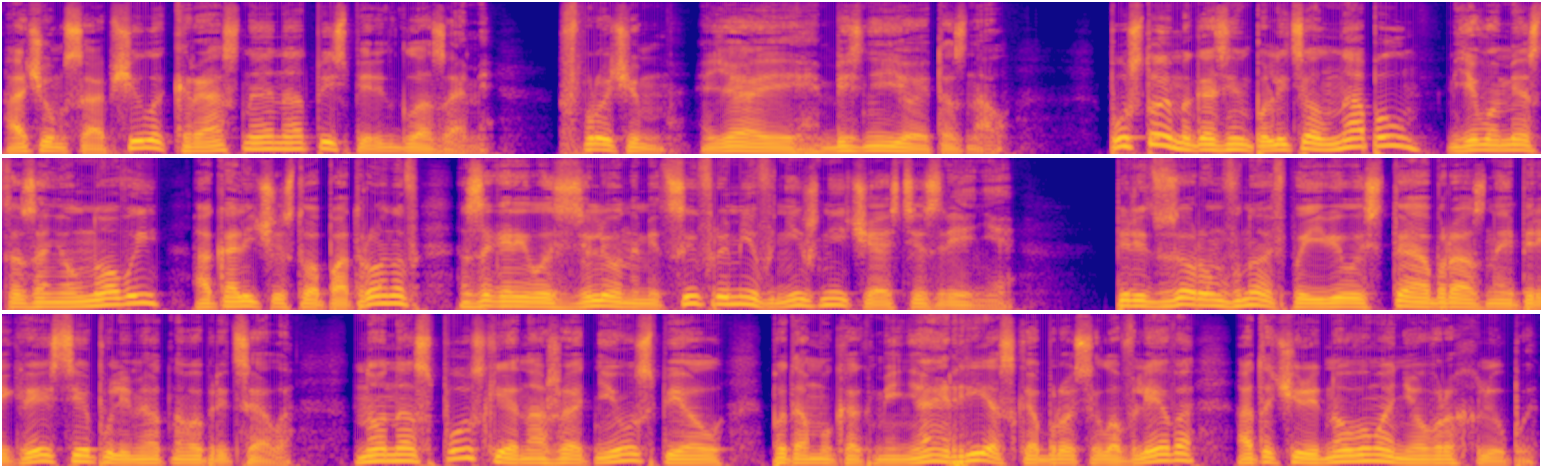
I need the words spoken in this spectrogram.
о чем сообщила красная надпись перед глазами. Впрочем, я и без нее это знал. Пустой магазин полетел на пол, его место занял новый, а количество патронов загорелось зелеными цифрами в нижней части зрения. Перед взором вновь появилось Т-образное перекрестие пулеметного прицела. Но на спуск я нажать не успел, потому как меня резко бросило влево от очередного маневра хлюпы.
